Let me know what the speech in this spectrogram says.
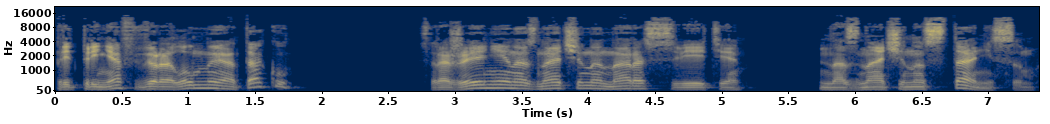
предприняв вероломную атаку? Сражение назначено на рассвете, назначено Станисом»,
